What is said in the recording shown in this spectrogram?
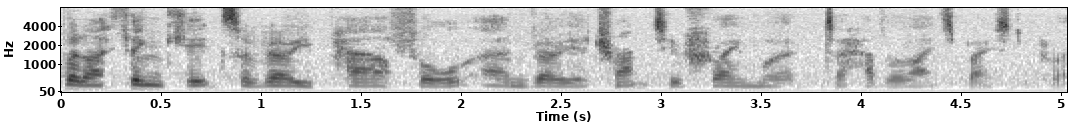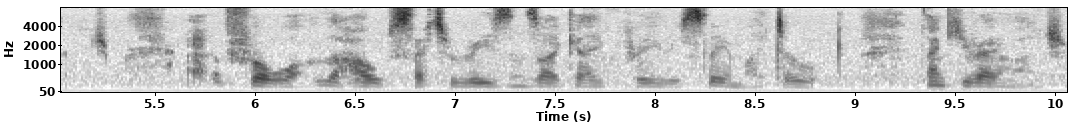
but I think it's a very powerful and very attractive framework to have a rights-based approach uh, for the whole set of reasons I gave previously in my talk. Thank you very much.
